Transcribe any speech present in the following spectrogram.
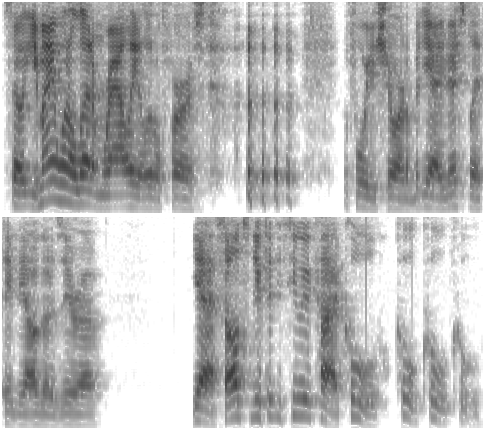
So you might want to let them rally a little first before you short them. But yeah, eventually I think they all go to zero. Yeah, solid to do 52-week high. Cool, cool, cool, cool.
